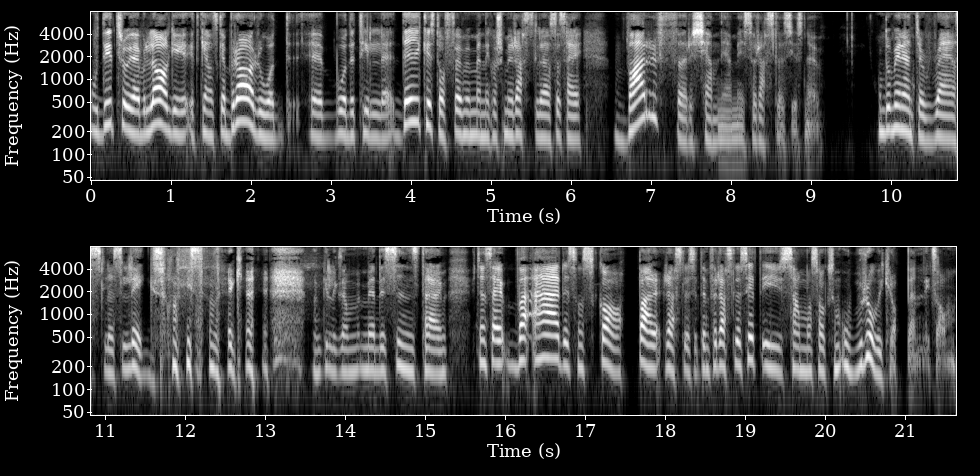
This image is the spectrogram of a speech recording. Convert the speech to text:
Och det tror jag överlag är ett ganska bra råd eh, både till dig Kristoffer med människor som är rastlösa. Så här, varför känner jag mig så rastlös just nu? Och då menar jag inte restless leg som vissa verkar, liksom medicinsk term. Utan så här, vad är det som skapar rastlösheten? För rastlöshet är ju samma sak som oro i kroppen. Liksom.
